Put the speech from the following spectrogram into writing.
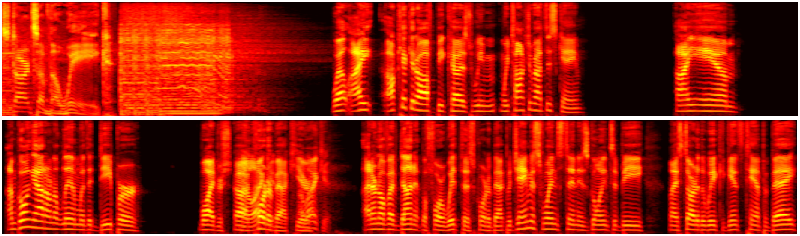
Starts of the week. Well, I I'll kick it off because we we talked about this game. I am I'm going out on a limb with a deeper wide res- uh, like quarterback it. here. I like it. I don't know if I've done it before with this quarterback, but Jameis Winston is going to be my start of the week against Tampa Bay.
